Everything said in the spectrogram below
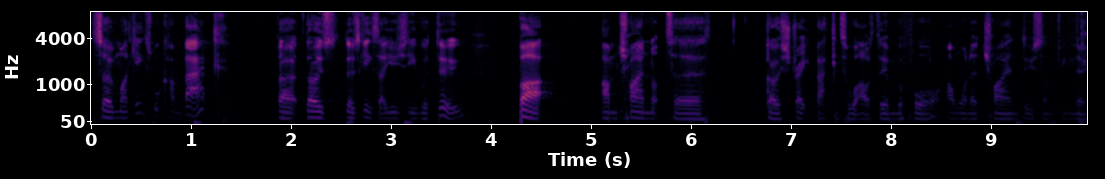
so my gigs will come back, uh, those those gigs I usually would do, but I'm trying not to go straight back into what I was doing before. I want to try and do something new.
